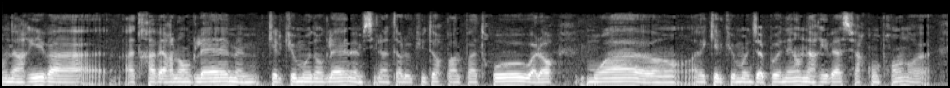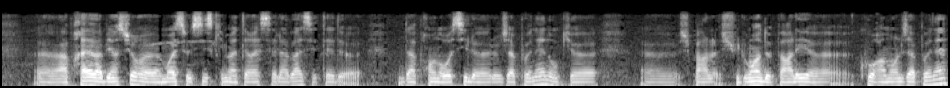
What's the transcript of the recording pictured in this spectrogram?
on arrive à, travers l'anglais, même quelques mots d'anglais, même si l'interlocuteur parle pas trop, ou alors moi, euh, avec quelques mots de japonais, on arrivait à se faire comprendre. Euh, après, bah, bien sûr, euh, moi, c'est aussi ce qui m'intéressait là-bas, c'était d'apprendre aussi le, japonais. Donc, je parle, je suis loin de parler couramment le japonais,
